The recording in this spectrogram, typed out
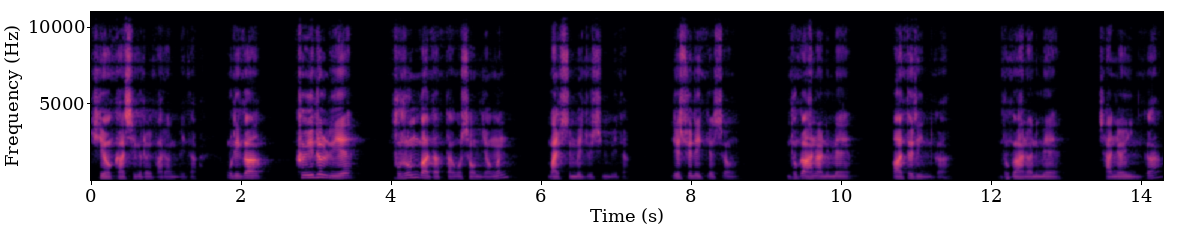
기억하시기를 바랍니다. 우리가 그 일을 위해 부름 받았다고 성경은 말씀해 주십니다. 예수님께서 누가 하나님의 아들인가? 누가 하나님의 자녀인가?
